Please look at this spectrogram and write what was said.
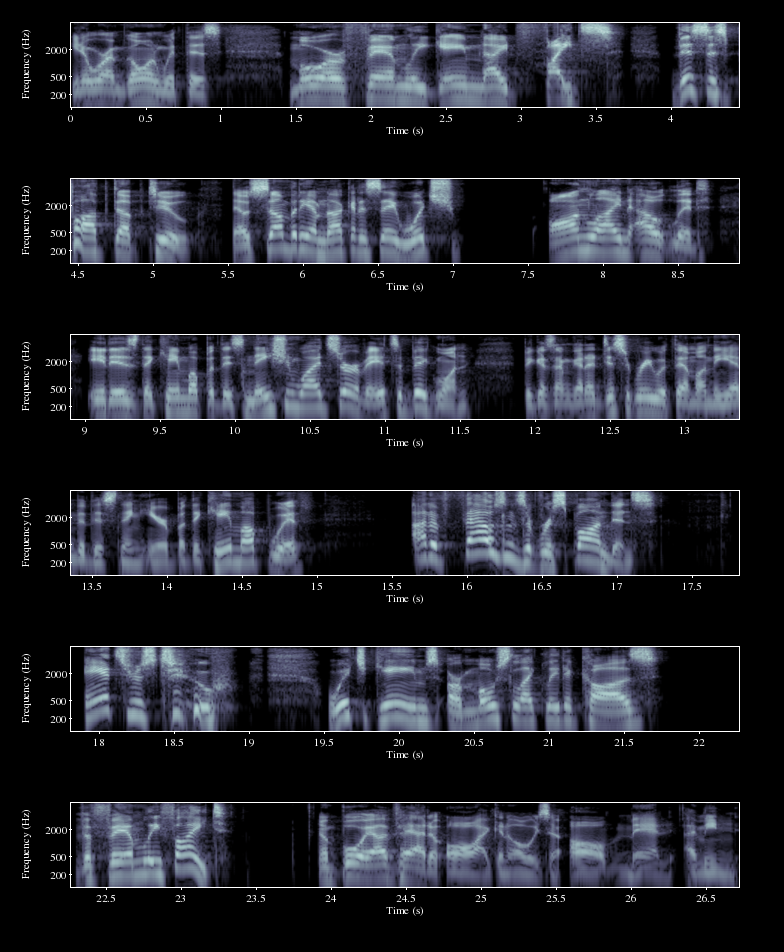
You know where I'm going with this? More family game night fights. This has popped up too. Now, somebody, I'm not going to say which online outlet it is that came up with this nationwide survey. It's a big one because I'm going to disagree with them on the end of this thing here. But they came up with, out of thousands of respondents, answers to which games are most likely to cause the family fight. And boy, I've had, oh, I can always, oh man. I mean,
